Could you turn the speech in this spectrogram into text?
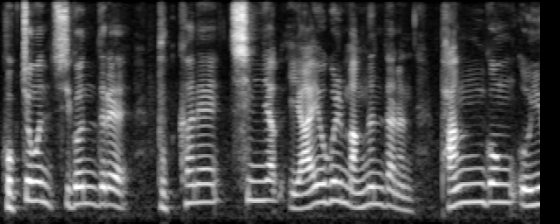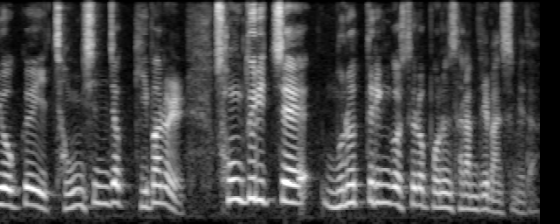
국정원 직원들의 북한의 침략 야욕을 막는다는 방공 의혹의 정신적 기반을 송두리째 무너뜨린 것으로 보는 사람들이 많습니다.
